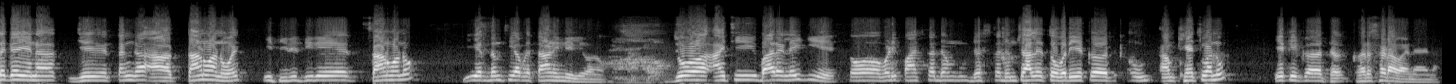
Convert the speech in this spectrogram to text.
લગાવી એના જે તંગા તાણવાનો હોય એ ધીરે ધીરે તાણવાનો એકદમથી આપણે તાણી નહીં લેવાનો. જો અહીંથી બારે લઈ જઈએ તો વળી પાંચ કદમ, દસ કદમ ચાલે, તો વળી એક, આમ ખેંચવાનું, એક એક ઘર સડાવવાના એના.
